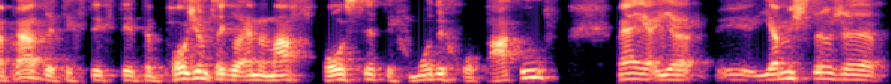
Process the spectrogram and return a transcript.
naprawdę tych, tych, tych, ten poziom tego MMA w Polsce, tych młodych chłopaków, ja, ja, ja myślę, że,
